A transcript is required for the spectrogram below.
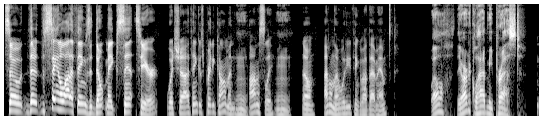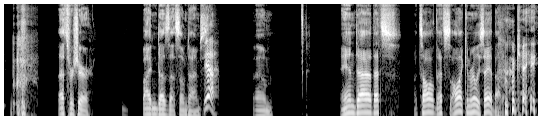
So they're, they're saying a lot of things that don't make sense here, which uh, I think is pretty common, Mm. honestly. Mhm. So I don't know. What do you think about that, man? Well, the article had me pressed. That's for sure. Biden does that sometimes. Yeah. Um, and uh, that's that's all. That's all I can really say about it. okay.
